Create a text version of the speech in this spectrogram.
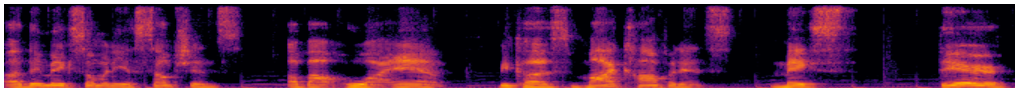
uh, they make so many assumptions about who I am because my confidence makes their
